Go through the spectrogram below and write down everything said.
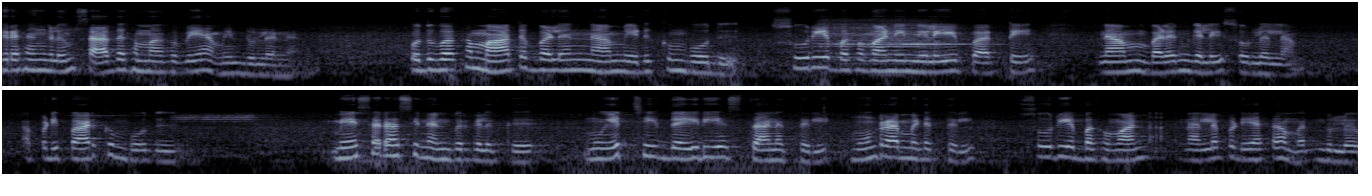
கிரகங்களும் சாதகமாகவே அமைந்துள்ளன. பொதுவாக மாத பலன் நாம் எடுக்கும்போது சூரிய பகவானின் நிலையை பார்த்தே நாம் பலன்களை சொல்லலாம். அப்படி பார்க்கும்போது மேசராசி நண்பர்களுக்கு முயற்சி தைரிய ஸ்தானத்தில் மூன்றாம் இடத்தில் சூரிய பகவான் நல்லபடியாக அமர்ந்துள்ள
